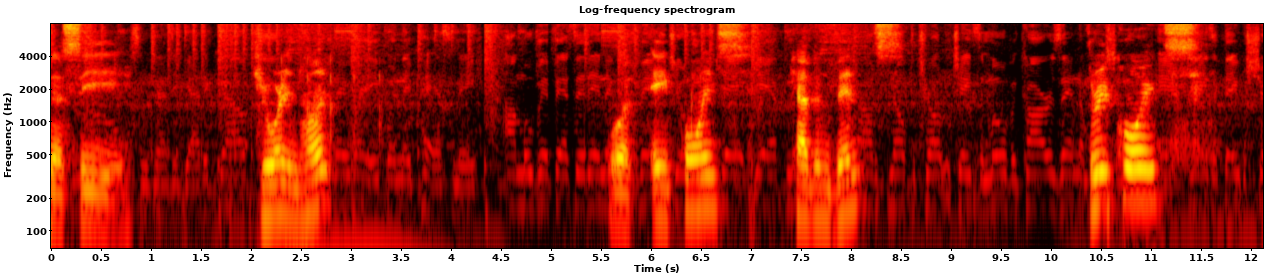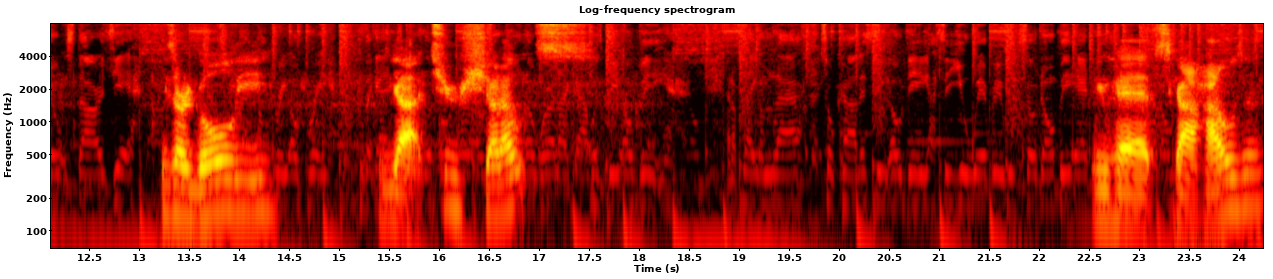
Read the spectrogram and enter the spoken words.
to see Jordan Hunt with 8 points, Kevin Vince, 3 points. He's our goalie. We got two shutouts. You have Scott Housen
